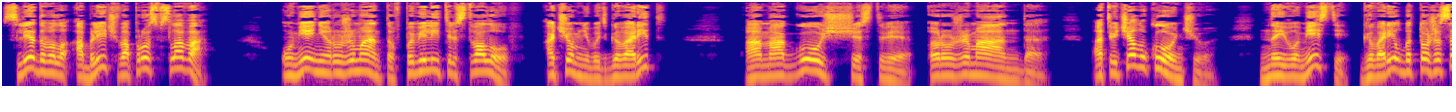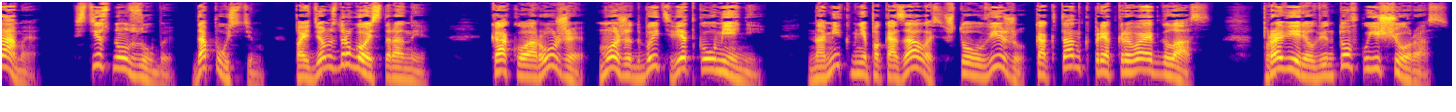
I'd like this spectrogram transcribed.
Следовало облечь вопрос в слова. Умение ружемантов, повелитель стволов, о чем-нибудь говорит? О могуществе ружеманда, отвечал уклончиво. На его месте говорил бы то же самое. Стиснул зубы. Допустим. Пойдем с другой стороны. Как у оружия может быть ветка умений? На миг мне показалось, что увижу, как танк приоткрывает глаз. Проверил винтовку еще раз.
